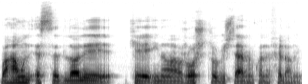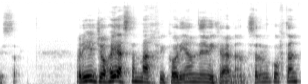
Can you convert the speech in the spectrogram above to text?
با همون استدلال که اینا رشد رو بیشتر می‌کنه فلان بیستر ولی یه جاهایی اصلا مخفی کاری هم نمی‌کردن. مثلا می‌گفتن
